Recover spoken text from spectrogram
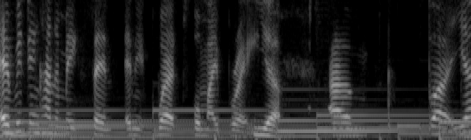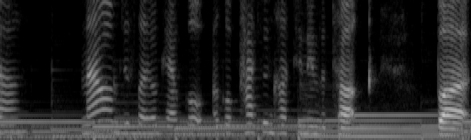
Everything kind of makes sense and it worked for my brain. Yeah. Um, but yeah, now I'm just like, okay, I've got I've got pattern cutting in the tuck, but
